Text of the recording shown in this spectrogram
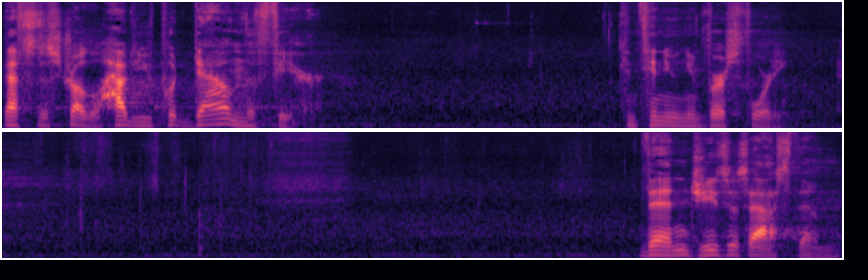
That's the struggle. How do you put down the fear? Continuing in verse 40. Then Jesus asked them,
